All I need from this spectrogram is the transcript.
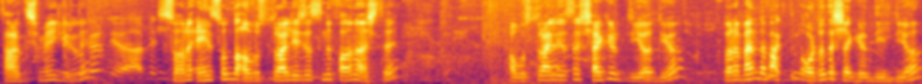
tartışmaya girdi. Diyor abi. Sonra en sonunda Avustralyacasını falan açtı. Avustralyacasına sugar diyor diyor. Sonra ben de baktım orada da sugar değil diyor.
